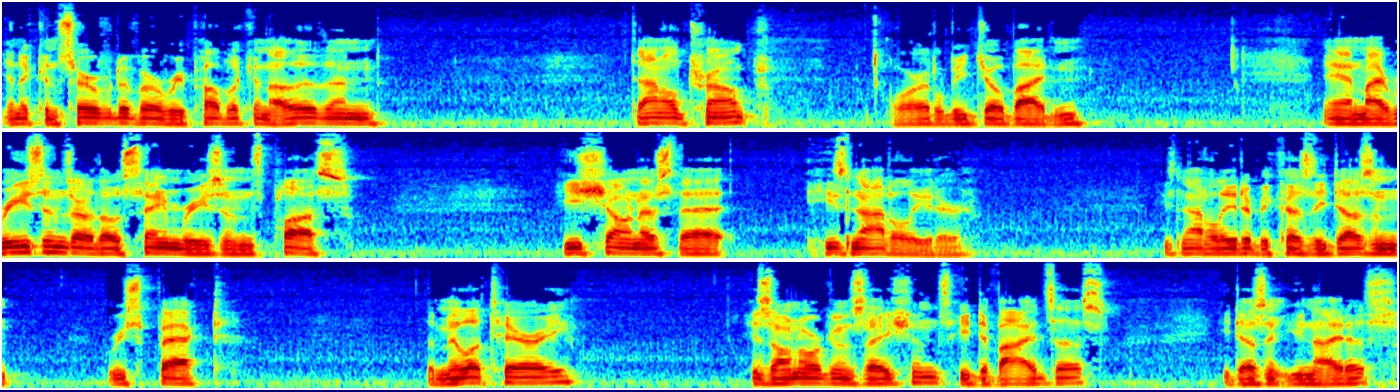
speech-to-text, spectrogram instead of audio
in a conservative or Republican other than Donald Trump or it'll be Joe Biden. And my reasons are those same reasons, plus he's shown us that he's not a leader. He's not a leader because he doesn't respect the military, his own organizations. He divides us. He doesn't unite us.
